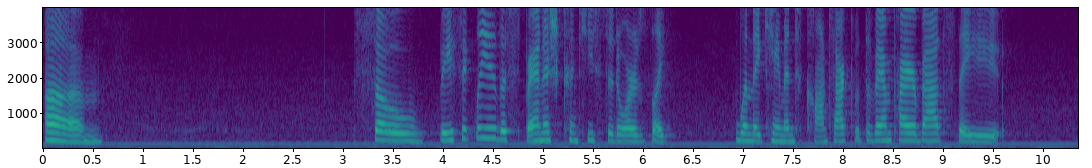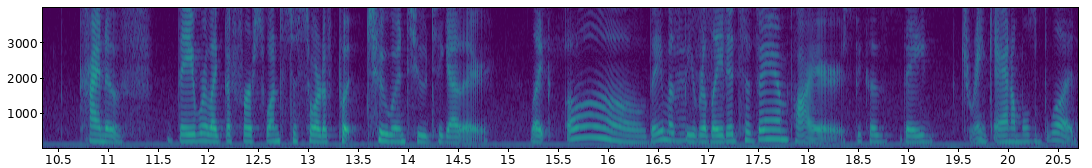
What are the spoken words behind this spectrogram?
Um. So basically, the Spanish conquistadors, like, when they came into contact with the vampire bats, they kind of they were like the first ones to sort of put two and two together. Like, oh, they must be related to vampires because they drink animals' blood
